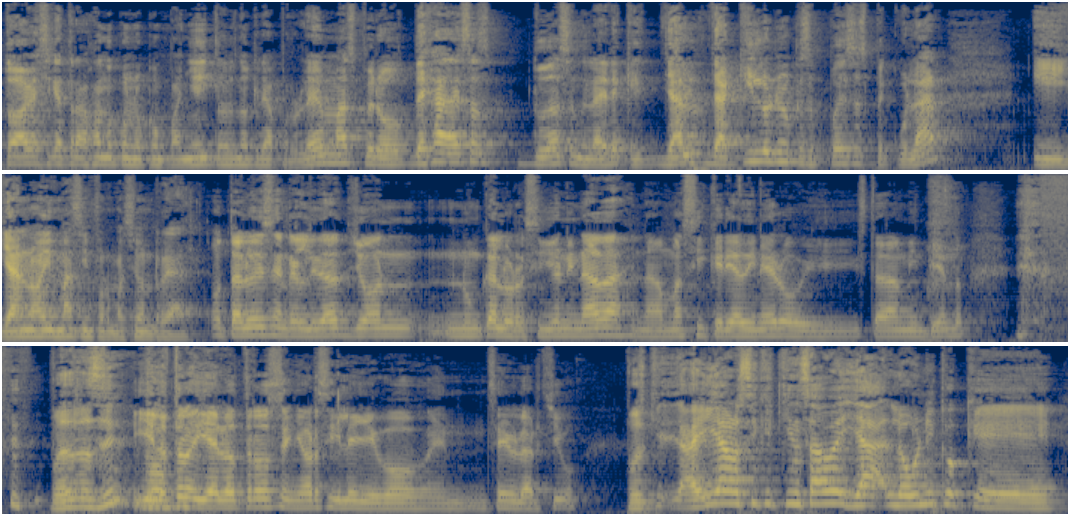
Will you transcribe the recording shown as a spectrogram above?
todavía sigue trabajando con la compañía y tal vez no quería problemas, pero deja esas dudas en el aire que ya de aquí lo único que se puede es especular y ya no hay más información real. O tal vez en realidad John nunca lo recibió ni nada, nada más sí quería dinero y estaba mintiendo. Pues así. Y el otro y el otro señor sí le llegó en serio el archivo. Pues ahí ahora sí que quién sabe, ya lo único que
